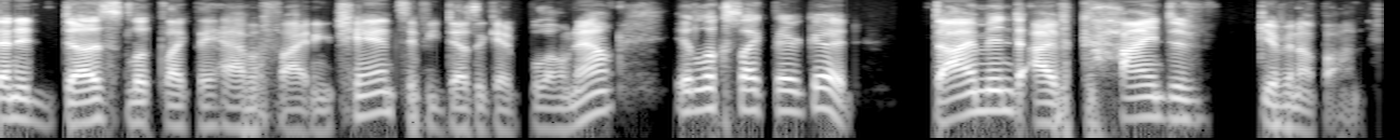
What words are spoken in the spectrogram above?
then it does look like they have a fighting chance. If he doesn't get blown out, it looks like they're good. Diamond, I've kind of given up on.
